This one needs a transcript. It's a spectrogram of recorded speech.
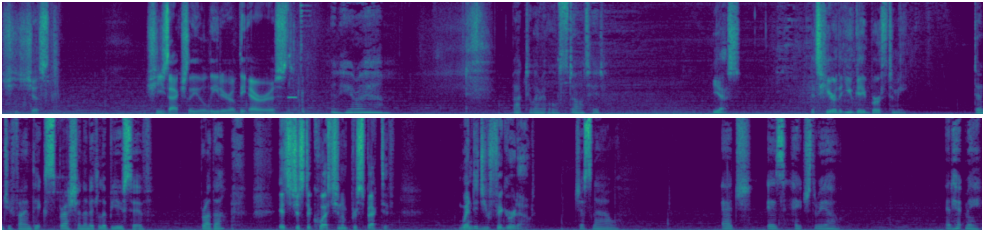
She's just. She's actually the leader of the Errorist. And here I am. Back to where it all started. Yes. It's here that you gave birth to me. Don't you find the expression a little abusive, brother? It's just a question of perspective. When did you figure it out? Just now. Edge is H3O. It hit me.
